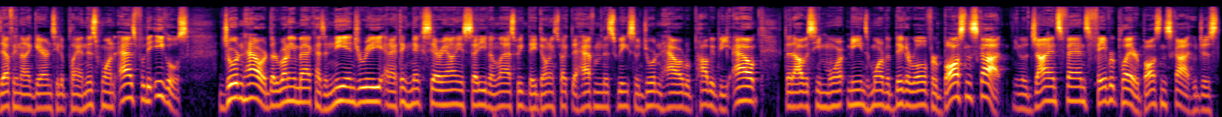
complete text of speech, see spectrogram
definitely not a guarantee to play in this one. As for the Eagles, Jordan Howard, the running back, has a knee injury, and I think Nick Sirianni said even last week they don't expect to have him this week, so Jordan Howard will probably be out. That obviously more means more of a bigger role for Boston Scott, you know, the Giants fans' favorite player, Boston Scott, who just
